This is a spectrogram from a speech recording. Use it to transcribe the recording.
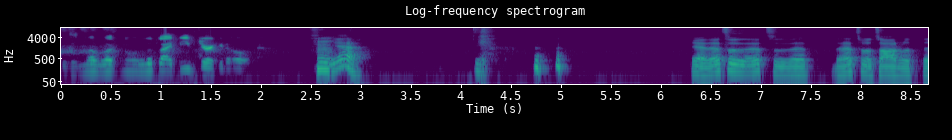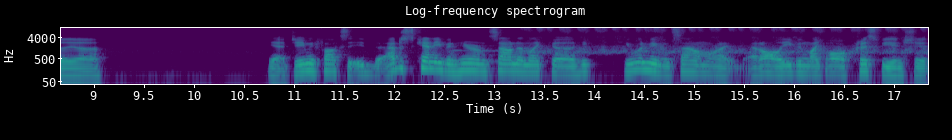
because motherfucker gonna look like beef jerky the whole time. Hmm. yeah. yeah, that's what that's what, that, that's what's odd with the. uh Yeah, Jamie Foxx. I just can't even hear him sounding like uh he he wouldn't even sound like at all, even like all crispy and shit.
